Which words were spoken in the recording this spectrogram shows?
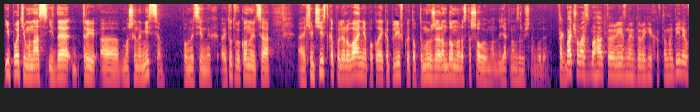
І потім у нас йде три машина місця повноцінних. І тут виконується хімчистка, полірування, поклейка плівкою. Тобто ми вже рандомно розташовуємо, як нам зручно буде. Так, бачу, у вас багато різних дорогих автомобілів,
